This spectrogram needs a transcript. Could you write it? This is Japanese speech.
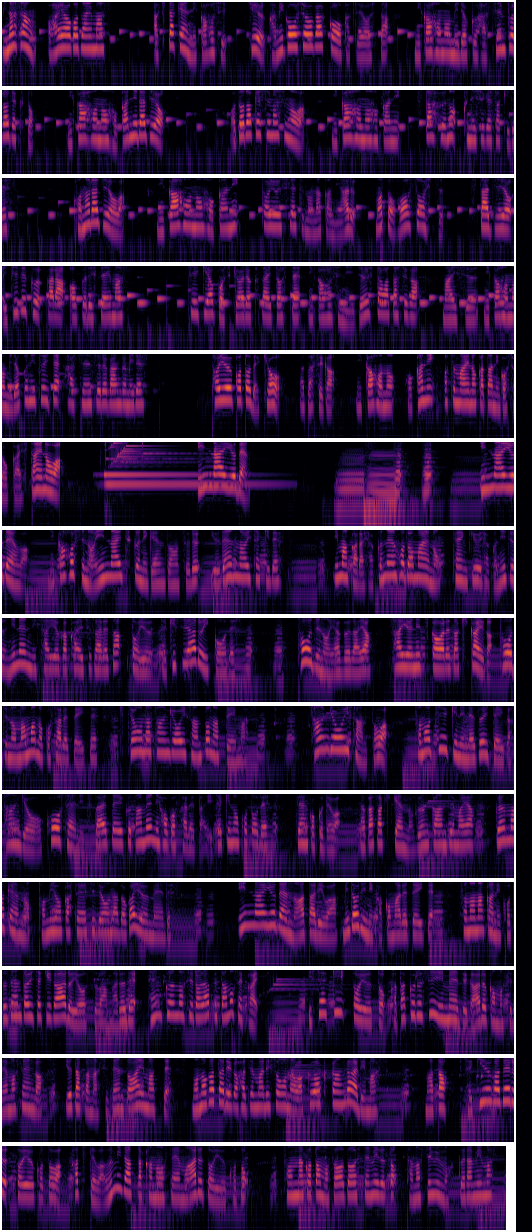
皆さんおはようございます。秋田県にかほ市旧上郷小学校を活用したにかほの魅力発信プロジェクトにかほのほかにラジオ。お届けしますのはにかほのほかにスタッフの国重咲です。このラジオはにかほのほかにという施設の中にある元放送室スタジオいちじくからお送りしています。地域おこし協力隊としてにかほ市に移住した私が毎週にかほの魅力について発信する番組です。ということで今日私がにかほの他にお住まいの方にご紹介したいのは院内油田院内油田はにかほ市の院内地区に現存する油田の遺跡です。今から100年ほど前の1922年に採油が開始されたという歴史ある遺構です。当時の櫓や採油に使われた機械が当時のまま残されていて貴重な産業遺産となっています。産業遺産とはその地域に根付いていた産業を後世に伝えていくために保護された遺跡のことで全国では長崎県の軍艦島や群馬県の富岡製糸場などが有名です。院内油田の辺りは緑に囲まれていてその中に忽然と遺跡がある様子はまるで天空の城ラピュタの世界。遺跡というと堅苦しいイメージがあるかもしれませんが豊かな自然と相まって物語が始まりそうなワクワク感があります。また石油が出るということはかつては海だった可能性もあるということ。そんなことも想像してみると楽しみも膨らみます。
